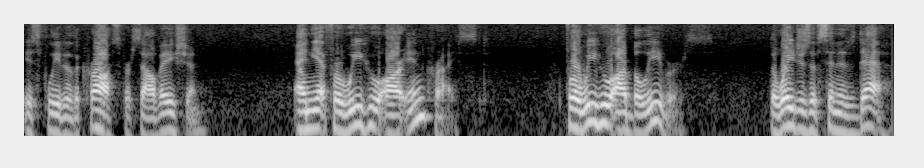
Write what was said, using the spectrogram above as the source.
is flee to the cross for salvation. And yet, for we who are in Christ, for we who are believers, the wages of sin is death.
